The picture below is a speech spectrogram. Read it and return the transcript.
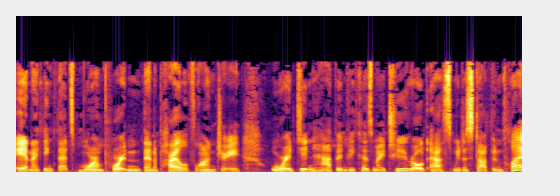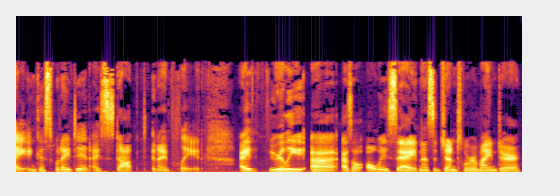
And I think that's more important than a pile of laundry. Or it didn't happen because my two year old asked me to stop and play. And guess what I did? I stopped and I played. I really, uh, as I'll always say, and as a gentle reminder,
